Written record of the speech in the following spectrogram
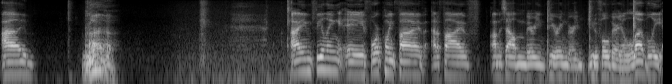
I I'm feeling a 4.5 out of 5 on this album. Very endearing, very beautiful, very lovely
